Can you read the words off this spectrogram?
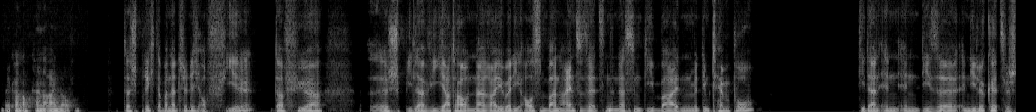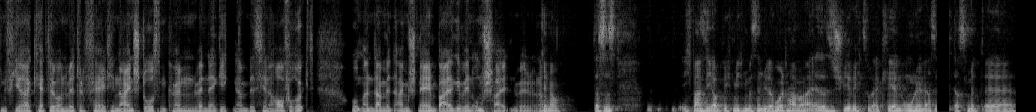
da kann auch keiner reinlaufen. das spricht aber natürlich auch viel dafür, äh, Spieler wie Jatta und Narei über die Außenbahn einzusetzen, denn das sind die beiden mit dem Tempo, die dann in, in diese, in die Lücke zwischen Viererkette und Mittelfeld hineinstoßen können, wenn der Gegner ein bisschen aufrückt und man dann mit einem schnellen Ballgewinn umschalten will, oder? Genau. Das ist, ich weiß nicht, ob ich mich ein bisschen wiederholt habe, aber es ist schwierig zu erklären, ohne dass ich das mit, äh,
